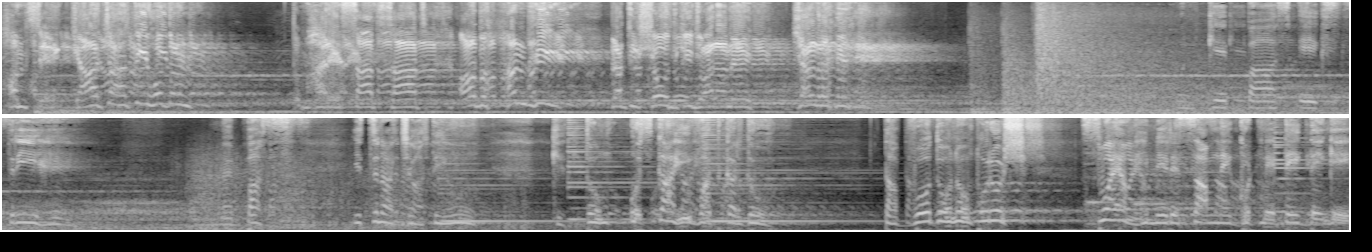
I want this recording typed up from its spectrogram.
हमसे क्या चाहती हो तुम? तुम्हारे साथ साथ अब हम भी प्रतिशोध की ज्वाला में जल रहे हैं। उनके पास एक स्त्री है। मैं बस इतना चाहती हूँ कि तुम उसका ही वध कर दो। तब वो दोनों पुरुष स्वयं ही मेरे सामने घुटने टेक देंगे।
